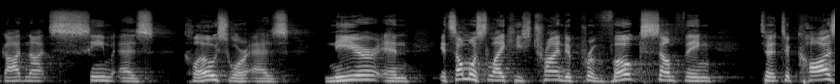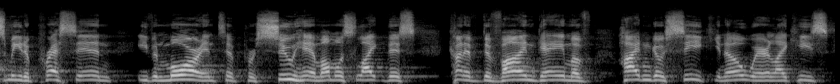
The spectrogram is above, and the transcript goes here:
God not seem as close or as near? And it's almost like He's trying to provoke something to, to cause me to press in even more and to pursue Him, almost like this kind of divine game of hide and go seek, you know, where like He's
